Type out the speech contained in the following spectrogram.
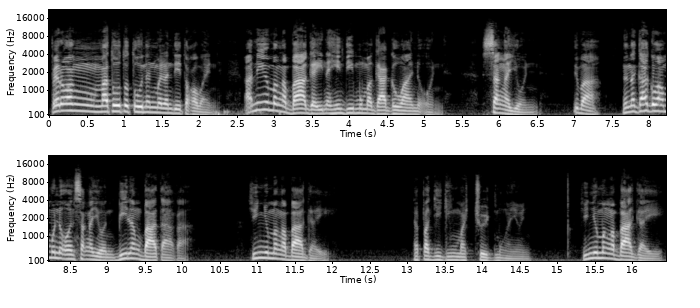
Pero ang matututunan mo lang dito kawan, ano yung mga bagay na hindi mo magagawa noon sa ngayon? 'Di ba? Na nagagawa mo noon sa ngayon bilang bata ka, yun yung mga bagay na pagiging matured mo ngayon. Yun yung mga bagay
